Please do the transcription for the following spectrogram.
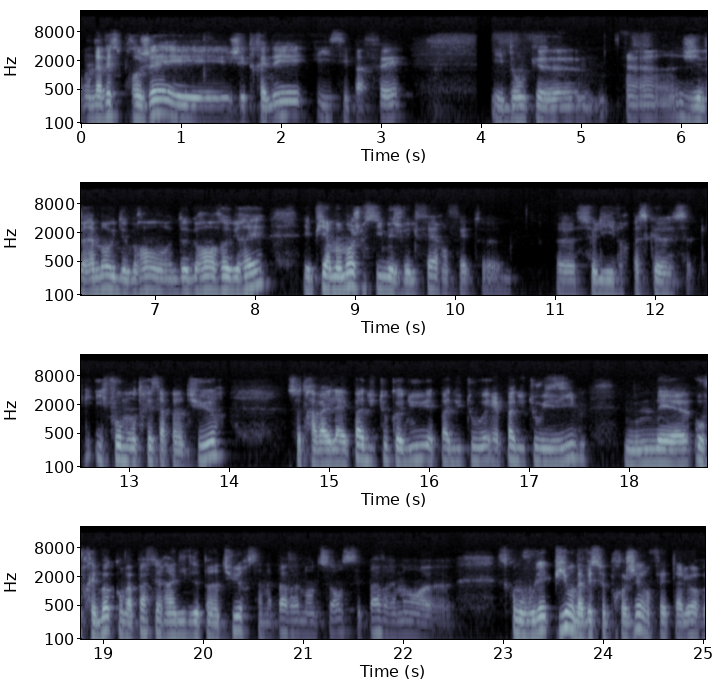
on avait ce projet et j'ai traîné et il s'est pas fait. Et donc, euh, euh, j'ai vraiment eu de grands, de grands regrets. Et puis, à un moment, je me suis dit, mais je vais le faire, en fait, euh, ce livre, parce que il faut montrer sa peinture. Ce travail-là n'est pas du tout connu, et pas du tout, est pas du tout visible. Mais au Frémoc, on va pas faire un livre de peinture, ça n'a pas vraiment de sens, c'est pas vraiment ce qu'on voulait. Puis, on avait ce projet, en fait. Alors,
